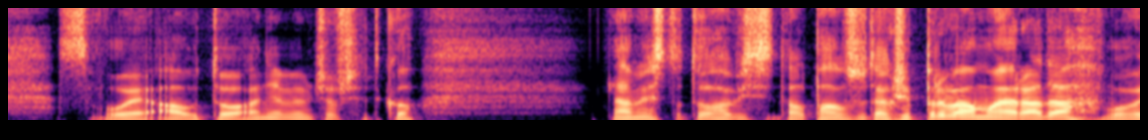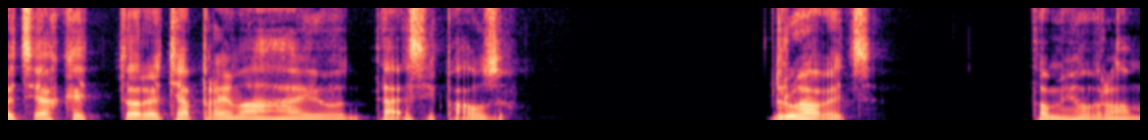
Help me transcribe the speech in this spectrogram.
svoje auto a neviem čo všetko. Namiesto toho, aby si dal pauzu. Takže prvá moja rada vo veciach, keď, ktoré ťa premáhajú, daj si pauzu. Druhá vec, to mi hovorila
